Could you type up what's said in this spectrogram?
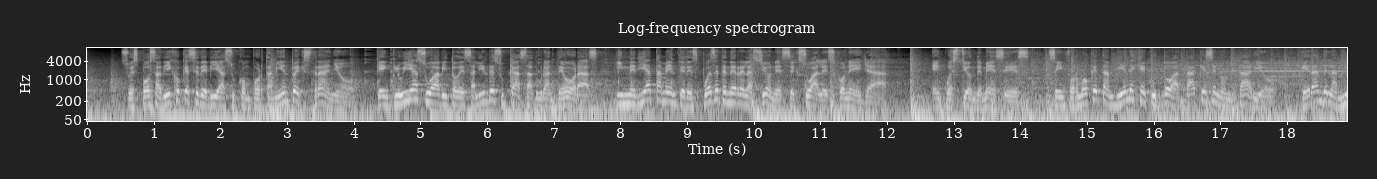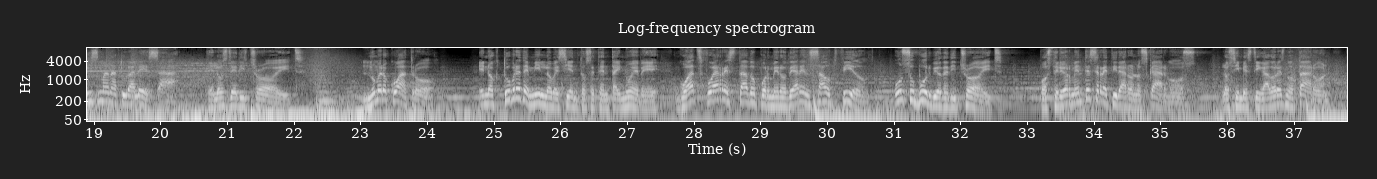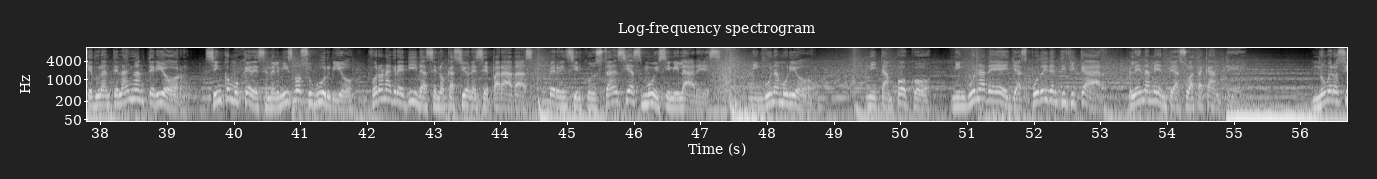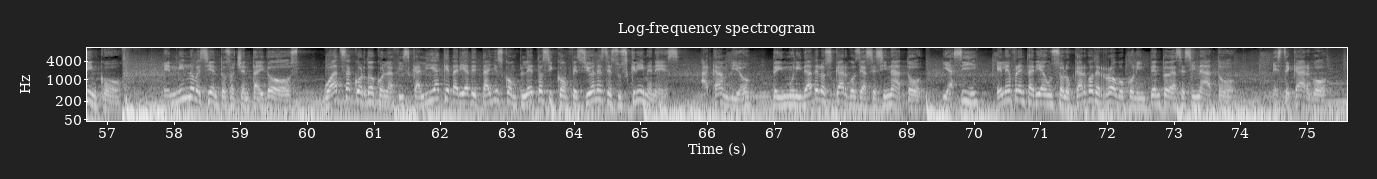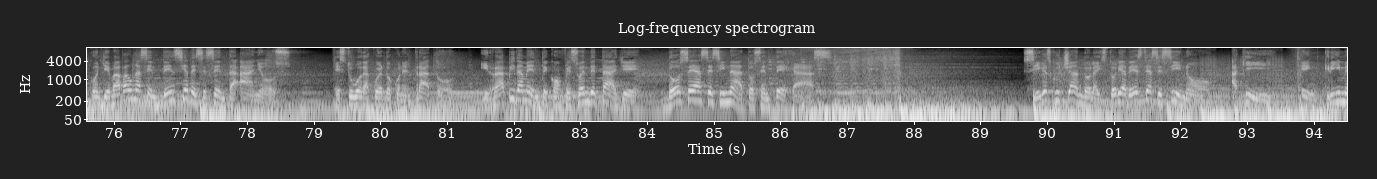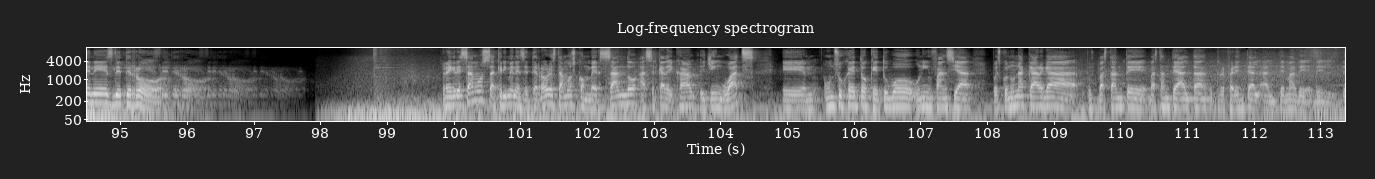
Su esposa dijo que se debía a su comportamiento extraño, que incluía su hábito de salir de su casa durante horas inmediatamente después de tener relaciones sexuales con ella. En cuestión de meses, se informó que también ejecutó ataques en Ontario que eran de la misma naturaleza que los de Detroit. Número 4. En octubre de 1979, Watts fue arrestado por merodear en Southfield, un suburbio de Detroit. Posteriormente se retiraron los cargos. Los investigadores notaron que durante el año anterior, cinco mujeres en el mismo suburbio fueron agredidas en ocasiones separadas, pero en circunstancias muy similares. Ninguna murió, ni tampoco ninguna de ellas pudo identificar plenamente a su atacante. Número 5. En 1982, Watts acordó con la fiscalía que daría detalles completos y confesiones de sus crímenes, a cambio de inmunidad de los cargos de asesinato, y así él enfrentaría un solo cargo de robo con intento de asesinato. Este cargo conllevaba una sentencia de 60 años. Estuvo de acuerdo con el trato y rápidamente confesó en detalle 12 asesinatos en Texas. Sigue escuchando la historia de este asesino aquí en Crímenes de Terror. Regresamos a Crímenes de Terror, estamos conversando acerca de Carl Jean Watts, eh, un sujeto que tuvo una infancia pues con una carga pues, bastante, bastante alta referente al, tema de,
